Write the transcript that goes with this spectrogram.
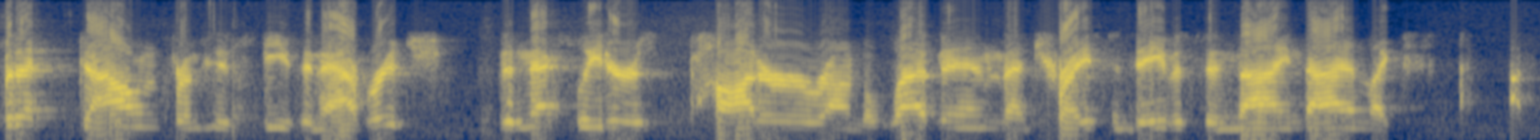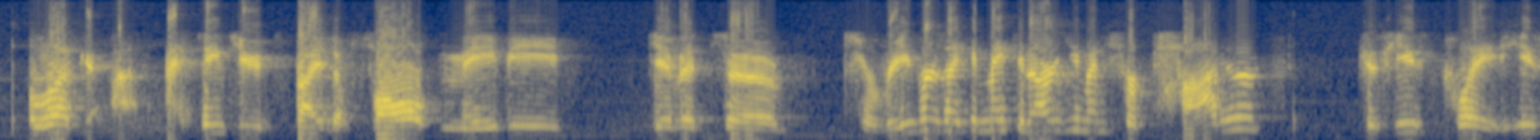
but that's down from his season average. The next leader is Potter around 11, then Trice and Davison 9 9. Like, look, I think you by default maybe give it to to Reuvers. I can make an argument for Potter because he's played, he's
